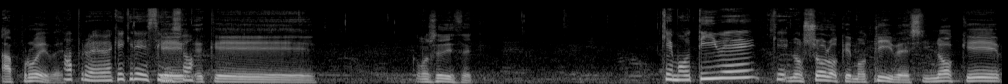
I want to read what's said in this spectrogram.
Apruebe. Apruebe, ¿qué quiere decir eso? Que, ¿cómo se dice? Que motive, que... No solo que motive, sino que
